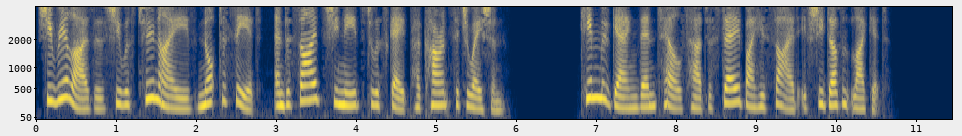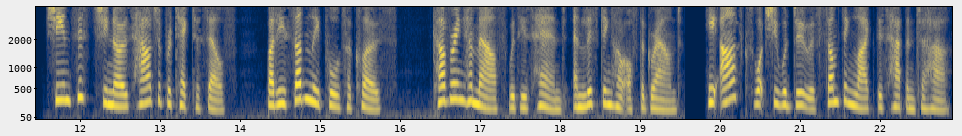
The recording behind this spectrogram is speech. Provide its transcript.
She realizes she was too naive not to see it and decides she needs to escape her current situation. Kim Mugang then tells her to stay by his side if she doesn't like it. She insists she knows how to protect herself, but he suddenly pulls her close, covering her mouth with his hand and lifting her off the ground. He asks what she would do if something like this happened to her.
